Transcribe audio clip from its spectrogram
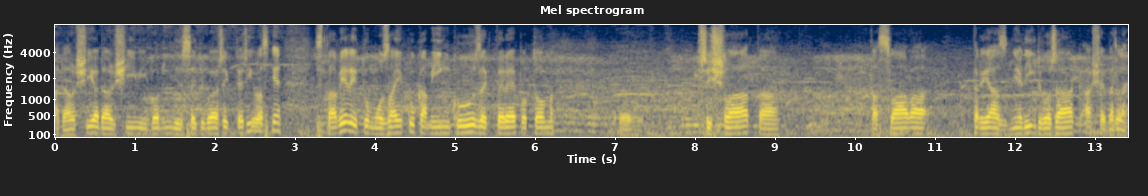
a další a další výborní desetibojaři, kteří vlastně stavěli tu mozaiku kamínku, ze které potom e, přišla ta, ta sláva tria Znělík, Dvořák a Šeberle.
